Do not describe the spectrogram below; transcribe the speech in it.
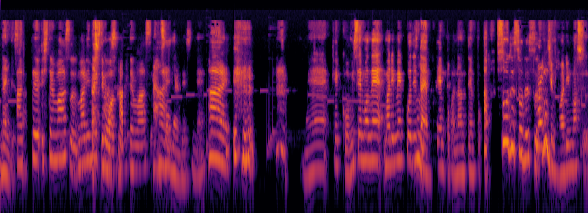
ないんですか？あってしてます。マリメッコは買ってます。はい、そうなんですね。はい。ね、結構お店もね、マリメッコ自体も店舗が何店舗か。うん、あ、そうです、そうです。愛知もあります、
